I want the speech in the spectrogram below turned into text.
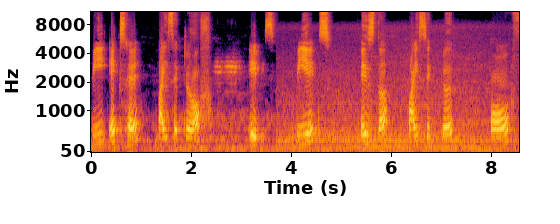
बी एक्स है bisector of A B C B X is the bisector of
